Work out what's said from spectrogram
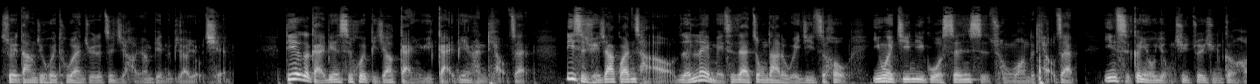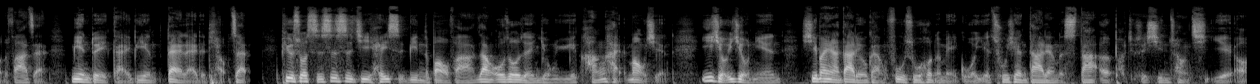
所以当就会突然觉得自己好像变得比较有钱。第二个改变是会比较敢于改变和挑战。历史学家观察哦，人类每次在重大的危机之后，因为经历过生死存亡的挑战，因此更有勇气追寻更好的发展，面对改变带来的挑战。譬如说，十四世纪黑死病的爆发，让欧洲人勇于航海冒险。一九一九年，西班牙大流感复苏后的美国也出现大量的 start-up，就是新创企业哦。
